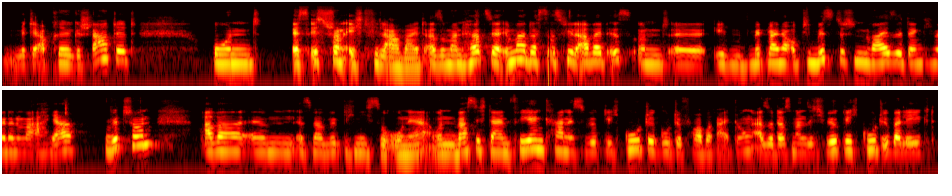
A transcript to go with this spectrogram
Mitte April gestartet und es ist schon echt viel Arbeit. Also man hört es ja immer, dass das viel Arbeit ist und äh, eben mit meiner optimistischen Weise denke ich mir dann immer, ach ja, wird schon aber ähm, es war wirklich nicht so ohne. Und was ich da empfehlen kann, ist wirklich gute, gute Vorbereitung. Also, dass man sich wirklich gut überlegt,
